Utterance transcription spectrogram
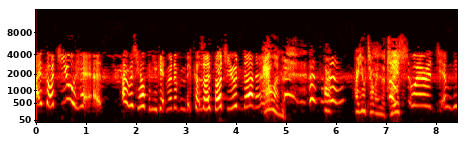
I thought you had. I was helping you get rid of him because I thought you'd done it. Helen! Are, are you telling the truth? I swear it, Jimmy.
